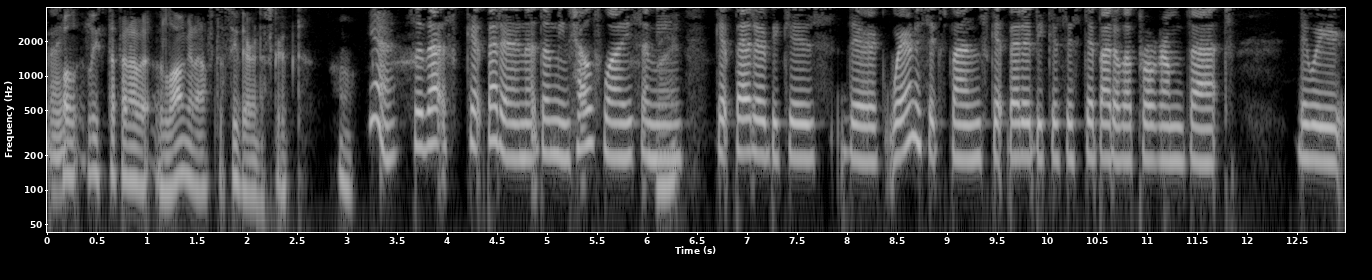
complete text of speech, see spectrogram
Right? well, at least step out of it long enough to see they're in a script. Huh. Yeah, so that's get better, and I don't mean health wise. I mean get better because their awareness expands. Get better because they step out of a program that they were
